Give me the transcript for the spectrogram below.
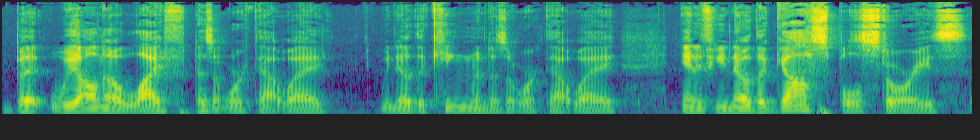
But we all know life doesn't work that way. We know the kingdom doesn't work that way. And if you know the gospel stories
